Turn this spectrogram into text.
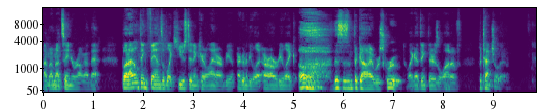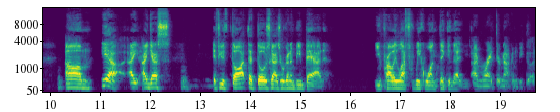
I'm, I'm not saying you're wrong on that. But I don't think fans of like Houston and Carolina are be, are going to be like are already like, oh, this isn't the guy. We're screwed. Like I think there's a lot of potential there. Um, yeah, I, I guess if you thought that those guys were going to be bad, you probably left week one thinking that I'm right. They're not going to be good.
